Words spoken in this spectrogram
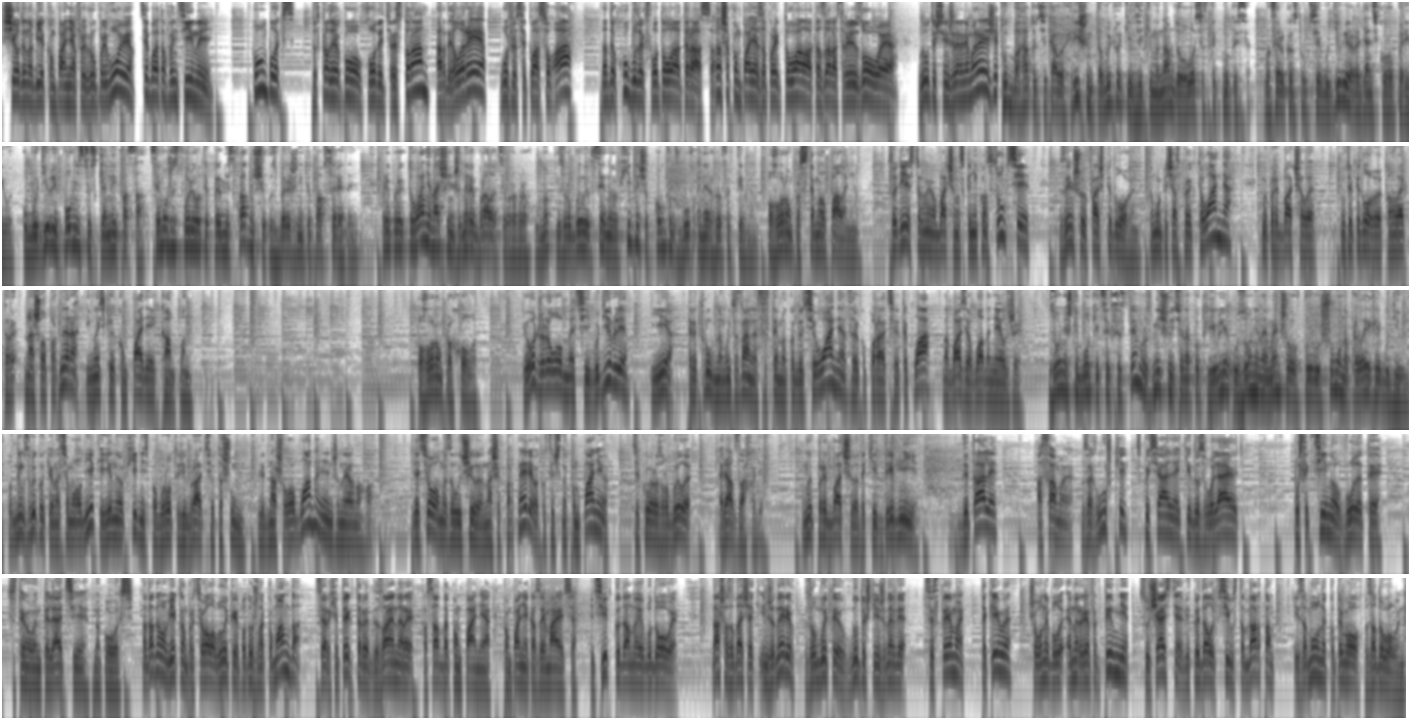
Ще один об'єкт компанії «Фейгруп» у Львові. Це багатофункційний комплекс, до складу якого входить ресторан, арт-галерея, офіси класу А. На даху буде експлуатована тераса. Наша компанія запроєктувала та зараз реалізовує внутрішні інженерні мережі. Тут багато цікавих рішень та викликів, з якими нам довелося стикнутися, бо це реконструкція будівлі радянського періоду. У будівлі повністю скляний фасад. Це може створювати певні складнощі у збереженні тепла всередині. При проєктуванні наші інженери брали це в розрахунок і зробили все необхідне, щоб комплекс був енергоефективним. Поговоримо про систему опалення. З однієї сторони ми бачимо скляні конструкції, з іншої фальш-підлоги. Тому під час проєктування ми передбачили внутріпідлогові конвектори нашого партнера німецької компанії Kampmann. Поговоримо про холод. Його джерелом на цій будівлі є тритрубна мультизональна система кондиціювання з рекуперацією тепла на базі обладнання LG. Зовнішні блоки цих систем розміщуються на покрівлі у зоні найменшого впливу шуму на прилеглі будівлі. Одним з викликів на цьому об'єкті є необхідність побороти вібрацію та шум від нашого обладнання інженерного. Для цього ми залучили наших партнерів, акустичну компанію, з якою розробили ряд заходів. Ми передбачили такі дрібні деталі, а саме заглушки спеціальні, які дозволяють посекційно вводити систему вентиляції на поверсі. Над даним об'єктом працювала велика і потужна команда. Це архітектори, дизайнери, фасадна компанія, компанія, яка займається підсвіткою даної будови. Наша задача як інженерів зробити внутрішні інженерні системи такими, що вони були енергоефективні, сучасні, відповідали всім стандартам, і замовник отримував задоволення.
